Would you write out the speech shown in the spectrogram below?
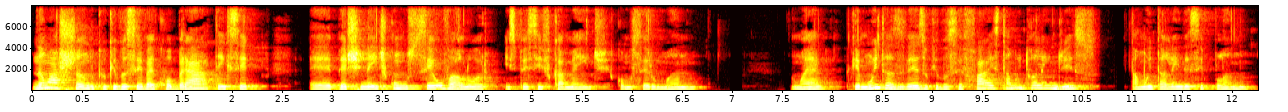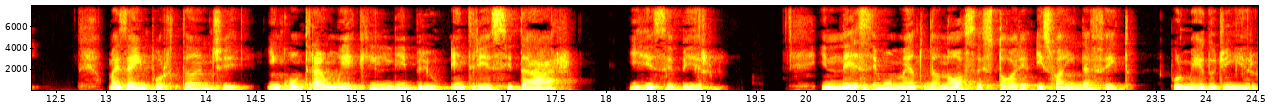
não achando que o que você vai cobrar tem que ser é, pertinente com o seu valor especificamente, como ser humano, não é? Porque muitas vezes o que você faz está muito além disso, está muito além desse plano. Mas é importante encontrar um equilíbrio entre esse dar e receber. E nesse momento da nossa história, isso ainda é feito por meio do dinheiro.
